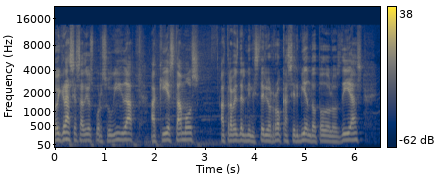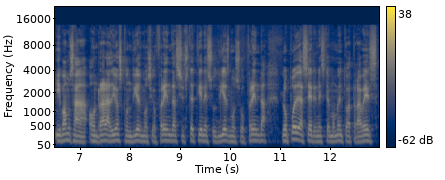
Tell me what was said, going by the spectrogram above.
Doy gracias a Dios por su vida. Aquí estamos a través del Ministerio Roca sirviendo todos los días y vamos a honrar a Dios con diezmos y ofrendas. Si usted tiene su diezmo, su ofrenda, lo puede hacer en este momento a través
